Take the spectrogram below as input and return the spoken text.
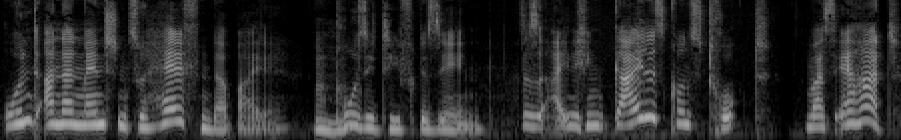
und anderen Menschen zu helfen dabei, mhm. positiv gesehen. Das ist eigentlich ein geiles Konstrukt, was er hat.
